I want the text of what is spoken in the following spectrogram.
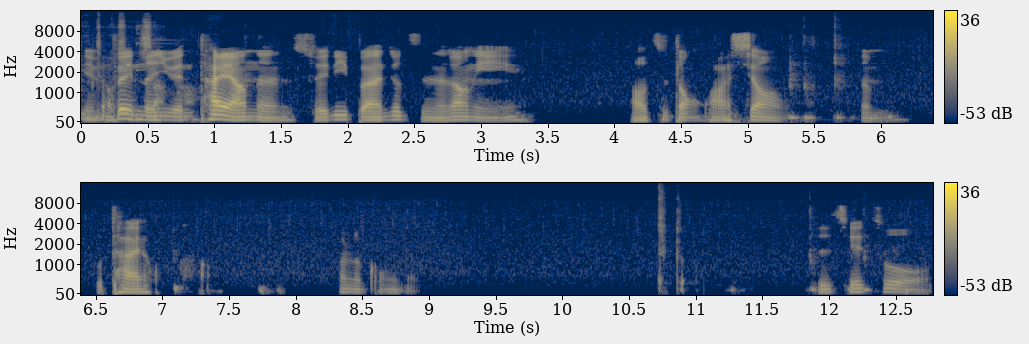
免费能源啊太阳能，水力本来就只能让你导自动化效能不太好，换了功能，这个直接做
